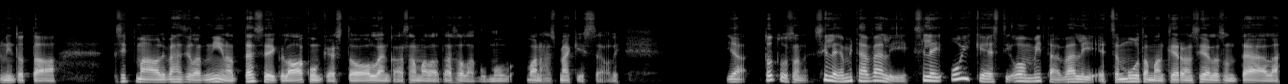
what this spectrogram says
niin tota, sitten mä olin vähän sillä että niin, että tässä ei kyllä akun kesto ole ollenkaan samalla tasolla kuin mun vanhassa Mäkissä oli. Ja totuus on, sillä ei ole mitään väliä. Sillä ei oikeasti ole mitään väliä, että sä muutaman kerran siellä sun täällä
